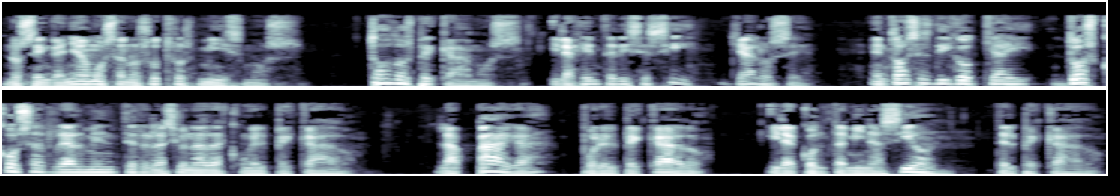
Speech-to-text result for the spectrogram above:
nos engañamos a nosotros mismos. Todos pecamos. Y la gente dice, sí, ya lo sé. Entonces digo que hay dos cosas realmente relacionadas con el pecado. La paga por el pecado y la contaminación del pecado.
